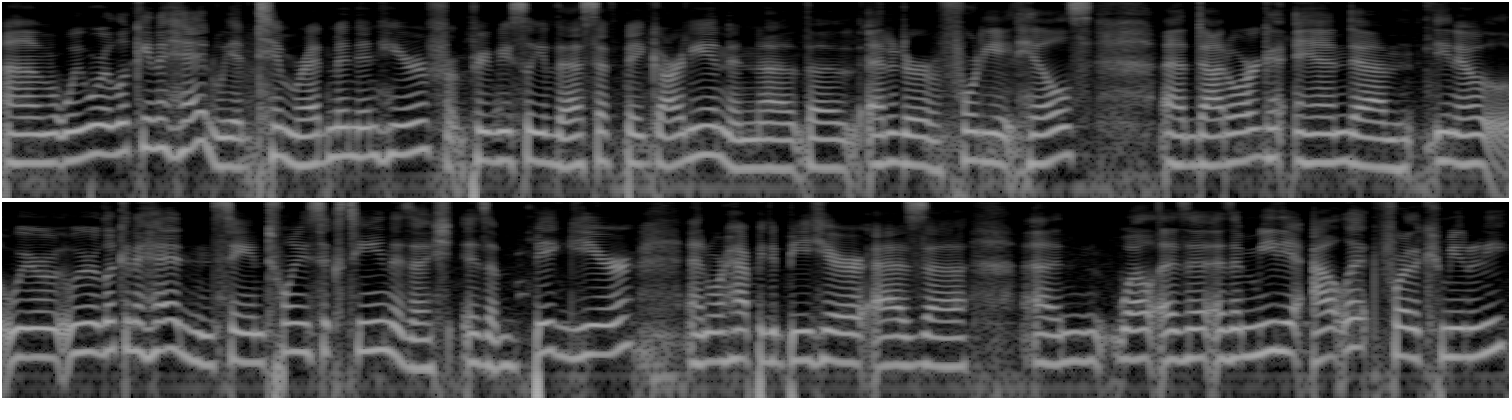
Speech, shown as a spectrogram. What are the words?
um, we were looking ahead. We had Tim Redmond in here, from previously of the SF Bay Guardian and uh, the editor of 48 Hills uh, dot .org, and um, you know, we were we were looking ahead and saying 2016 is a is a big year, and we're happy to be here as a, a well as a as a media outlet for the community.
